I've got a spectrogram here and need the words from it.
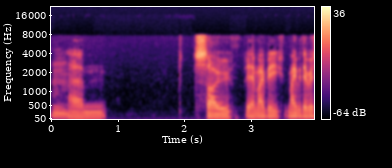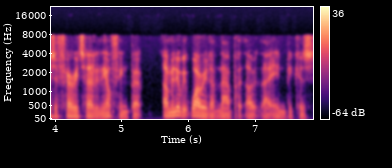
Hmm. Um, so yeah, maybe maybe there is a fairy tale in the offing, but I'm a little bit worried. I've now put that in because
